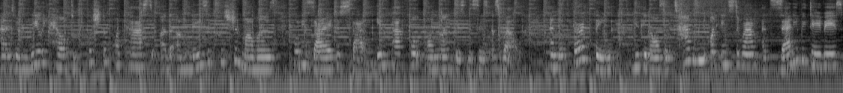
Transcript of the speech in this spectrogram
and it would really help to push the podcast to other amazing Christian mamas who desire to start impactful online businesses as well. And the third thing, you can also tag me on Instagram at Zanny B. Davis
